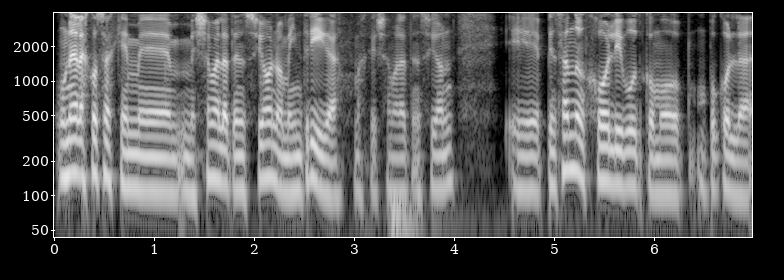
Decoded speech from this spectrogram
Una de las cosas que me, llama la atención, o me intriga más que llama la atención, eh, pensando en Hollywood como un poco la,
